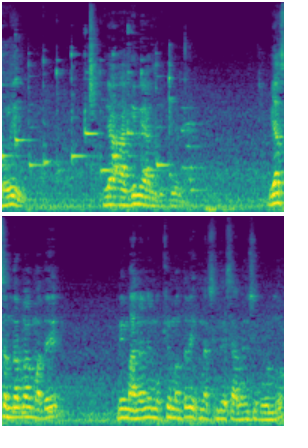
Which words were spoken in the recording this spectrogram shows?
बळी या आगीने आज घेतलेला आहे. या संदर्भामध्ये मी माननीय मुख्यमंत्री एकनाथ शिंदे साहेबांशी बोललो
